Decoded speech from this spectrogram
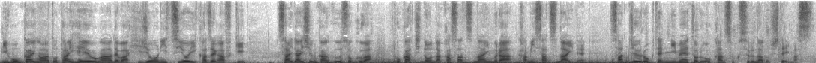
日本海側と太平洋側では非常に強い風が吹き最大瞬間風速は十勝の中札内村上札内で36.2メートルを観測するなどしています。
